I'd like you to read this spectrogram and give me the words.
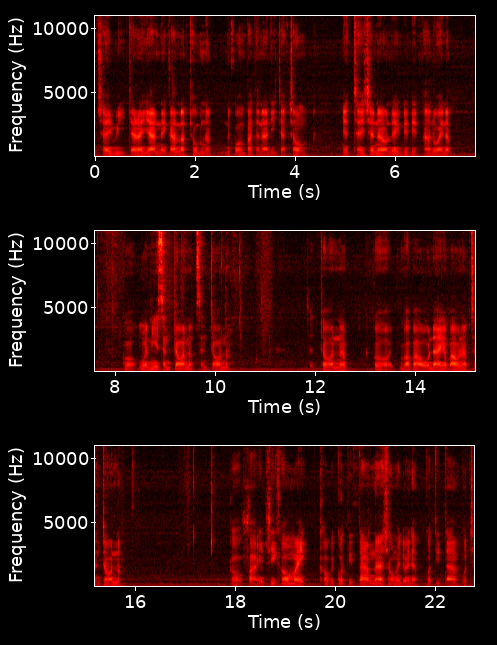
ดใช้วิจารณญาณในการรับชมนะครับด้วยความปรารถนาดีจากช่องเอชัยชาแนลเลขเด็ดๆพารวยนะก็วันนี้สัญจรนะสัญจรเนาะสัญจรนะก็เบาๆได้ก็เบานะครับสัญจรเนาะก็ฝาก FC เข้ามาเข้าไปกดติดตามหน้าช่องให้ด้วยนะครับ กดติดตาม กดแช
